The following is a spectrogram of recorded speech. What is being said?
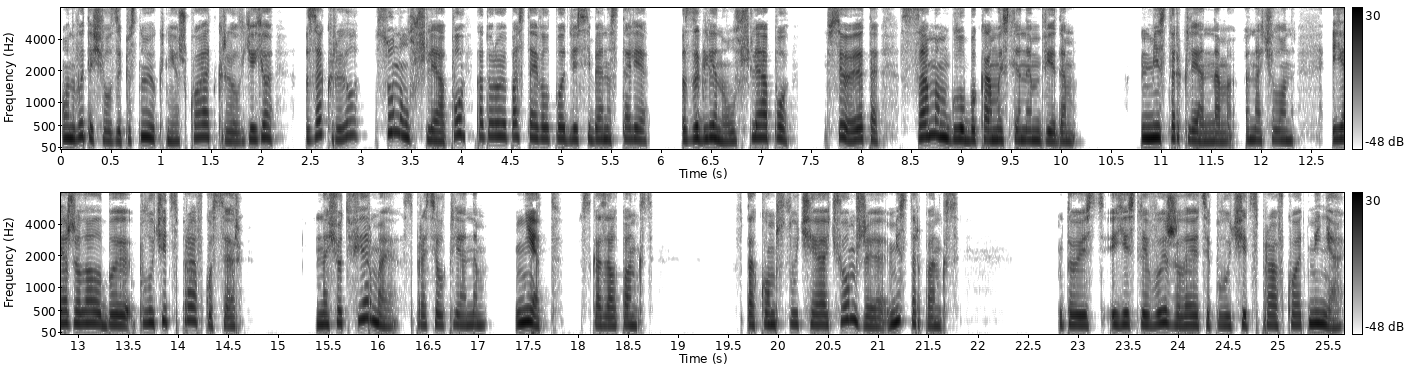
Он вытащил записную книжку, открыл ее, закрыл, сунул в шляпу, которую поставил подле себя на столе, заглянул в шляпу. Все это с самым глубокомысленным видом. «Мистер Кленном», — начал он, — «я желал бы получить справку, сэр». «Насчёт фирмы?» — спросил Кленном. «Нет», — сказал Панкс. «В таком случае о чем же, мистер Панкс?» «То есть, если вы желаете получить справку от меня?»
